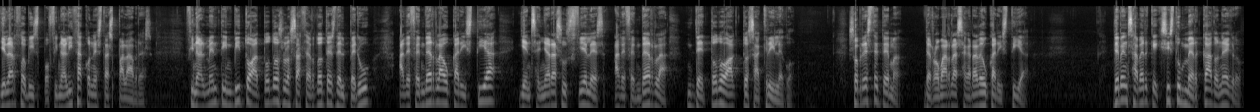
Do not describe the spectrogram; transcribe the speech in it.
Y el arzobispo finaliza con estas palabras. Finalmente invito a todos los sacerdotes del Perú a defender la Eucaristía y enseñar a sus fieles a defenderla de todo acto sacrílego. Sobre este tema, de robar la Sagrada Eucaristía, deben saber que existe un mercado negro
